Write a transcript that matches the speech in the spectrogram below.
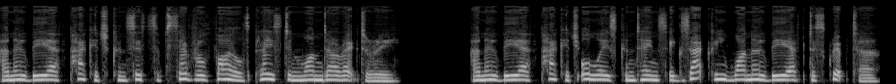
An OVF package consists of several files placed in one directory. An OVF package always contains exactly one OVF descriptor.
